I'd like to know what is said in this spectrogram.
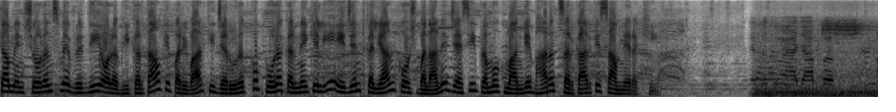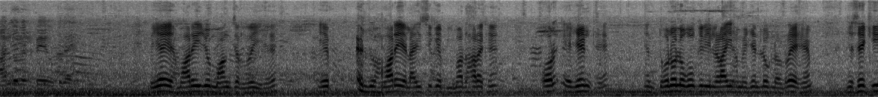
टर्म इंश्योरेंस में वृद्धि और अभिकर्ताओं के परिवार की ज़रूरत को पूरा करने के लिए एजेंट कल्याण कोष बनाने जैसी प्रमुख मांगे भारत सरकार के सामने रखी। तो आज आप आंदोलन पे उतरे। भैया ये हमारी जो मांग चल रही है ये जो हमारे एल के बीमा धारक हैं और एजेंट हैं इन दोनों लोगों के लिए लड़ाई हम एजेंट लोग लड़ रहे हैं। जैसे कि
